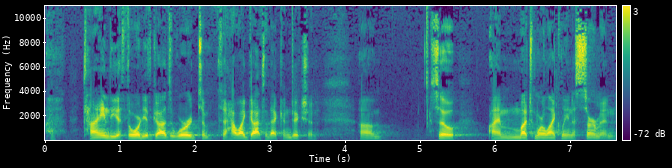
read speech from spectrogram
uh, tying the authority of God's word to, to, how I got to that conviction. Um, so, I'm much more likely in a sermon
